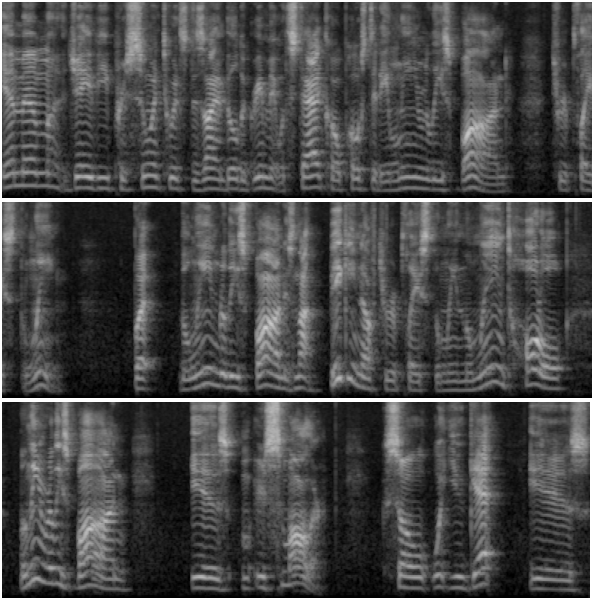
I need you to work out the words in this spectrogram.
MMJV, pursuant to its design build agreement with Stadco, posted a lien release bond to replace the lien. But the lien release bond is not big enough to replace the lien. The lien total, the lien release bond is, is smaller. So what you get is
